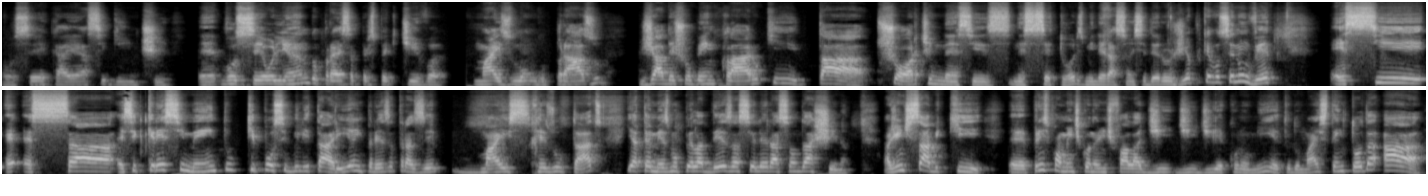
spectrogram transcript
você, Caio, é a seguinte: é, você olhando para essa perspectiva mais longo prazo, já deixou bem claro que tá short nesses, nesses setores, mineração e siderurgia, porque você não vê esse, essa, esse crescimento que possibilitaria a empresa trazer mais resultados e até mesmo pela desaceleração da China. A gente sabe que, é, principalmente quando a gente fala de, de, de, economia e tudo mais, tem toda a,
